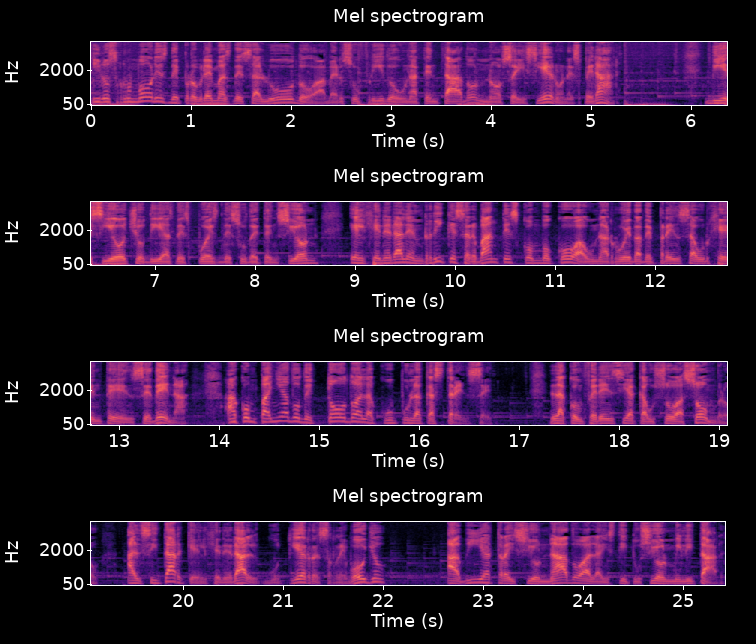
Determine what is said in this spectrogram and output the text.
y los rumores de problemas de salud o haber sufrido un atentado no se hicieron esperar. Dieciocho días después de su detención, el general Enrique Cervantes convocó a una rueda de prensa urgente en Sedena, acompañado de toda la cúpula castrense. La conferencia causó asombro al citar que el general Gutiérrez Rebollo había traicionado a la institución militar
